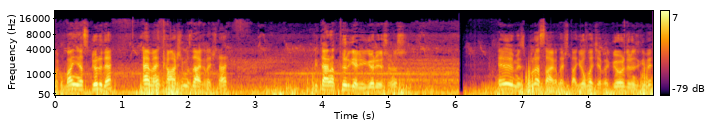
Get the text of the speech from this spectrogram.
Bak Manyas Gölü de hemen karşımızda arkadaşlar. Bir tane tır geliyor görüyorsunuz. Evimiz burası arkadaşlar yola cephe gördüğünüz gibi.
